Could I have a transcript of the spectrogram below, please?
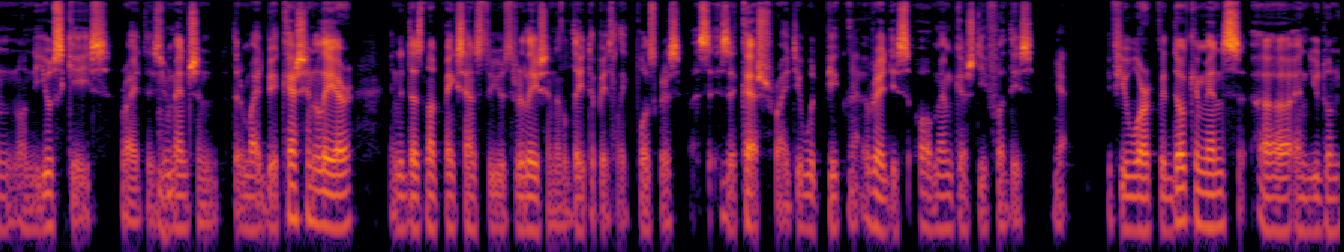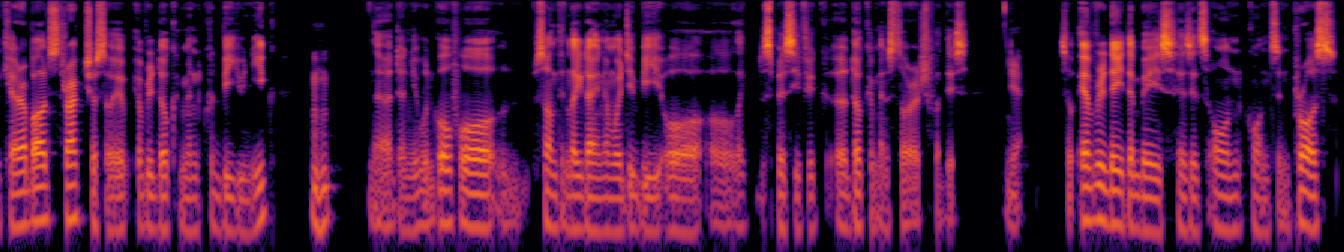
on, on the use case, right? As you Mhm. mentioned, there might be a caching layer, and it does not make sense to use relational database like Postgres as, as a cache, right? You would pick Yeah. Redis or Memcached for this. Yeah. If you work with documents uh, and you don't care about structure, so every document could be unique, Mhm. Uh, then you would go for something like DynamoDB or, or like the specific uh, document storage for this. Yeah. So every database has its own cons and pros,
